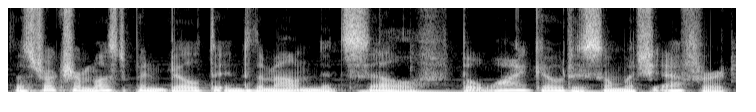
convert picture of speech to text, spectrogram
The structure must have been built into the mountain itself, but why go to so much effort?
